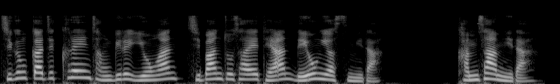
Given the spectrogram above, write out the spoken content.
지금까지 크레인 장비를 이용한 집안조사에 대한 내용이었습니다. 감사합니다.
